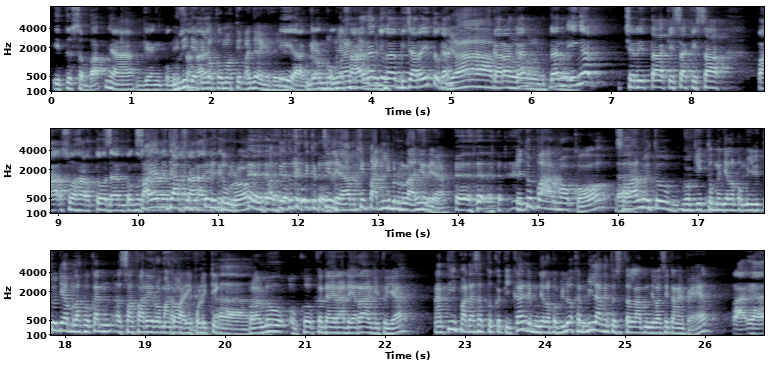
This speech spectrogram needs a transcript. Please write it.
Itu sebabnya geng pengusaha. Ini jadi lokomotif aja gitu ya? Iya, geng pengusaha kan juga bicara itu kan. Ya, sekarang betul, kan. Dan betul. ingat cerita kisah-kisah Pak Soeharto dan pengusaha Saya dejavu betul itu bro. Waktu itu kecil-kecil ya Mungkin Pak Adli belum lahir ya. Itu Pak Armoko Selalu itu Begitu menjelang pemilu itu Dia melakukan eh, safari Ramadan. Safari politik. Uh. Lalu ke daerah-daerah gitu ya. Nanti pada satu ketika Dia menjelang pemilu akan bilang itu Setelah menjelaskan sidang MPR Rakyat.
